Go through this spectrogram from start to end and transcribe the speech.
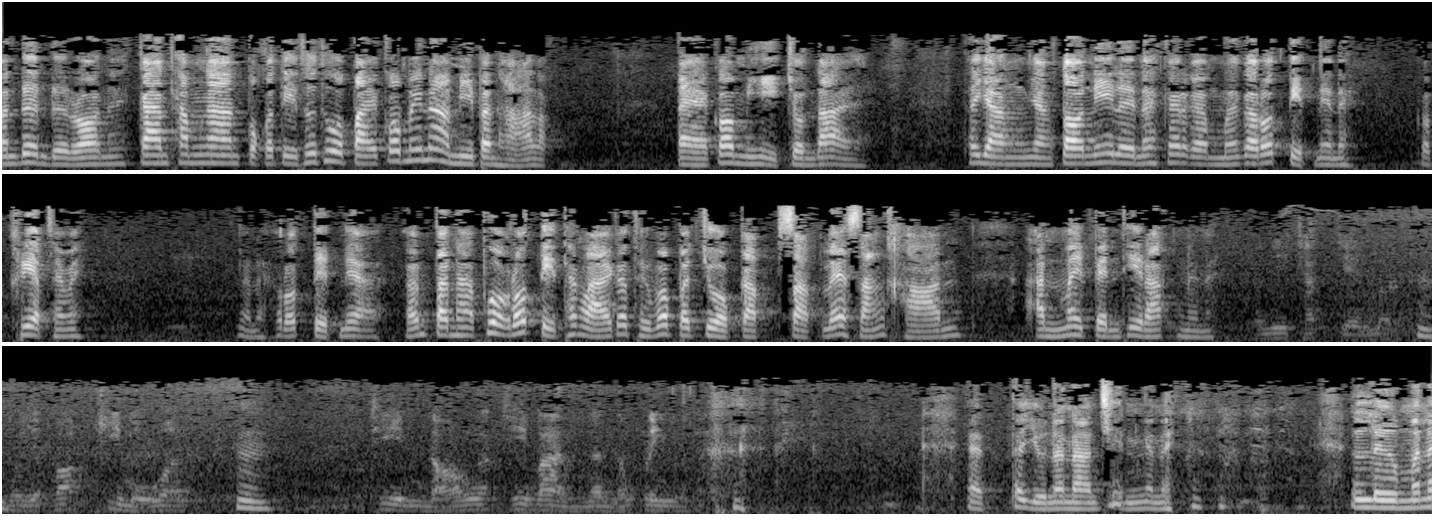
มันเดือดเดือดร้อนนะการทำงานปกติทั่ว ๆ ไปก็ไม่น่ามีปัญหาหรอก แต่ก็มีอีกจนได้ ถ้าอย่างอย่างตอนนี้เลยนะก็เหมือนกับรถติดเนี่ยนะก็เครียดใช่ไหมนั่นนะรถติดเนี่ยฉะนั้นปัญหาพวกรถติดทั้งหลายก็ถือว่าประจวบกับสัตว์และสังขารอันไม่เป็นที่รักเนี่ยนะอันนี้ชัดเจนมากโดยเฉพาะขี้หมูอะอืมที่หนองที่บ้านนั่นหนองปลิงนะครับแต่ถ้าอยู่นานๆชินกันนะ ลืมมน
